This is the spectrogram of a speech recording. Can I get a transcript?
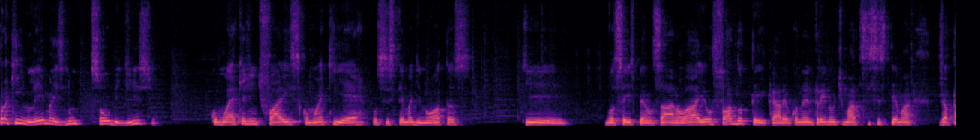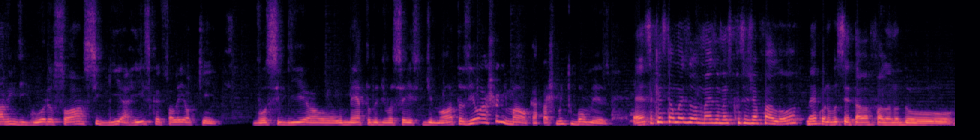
pra quem lê, mas não soube disso, como é que a gente faz, como é que é o sistema de notas que vocês pensaram lá, eu só adotei, cara. Eu, quando eu entrei no Ultimato, esse sistema já estava em vigor, eu só segui a risca e falei, ok, vou seguir o, método de vocês de notas, e eu acho animal, cara, acho muito bom mesmo. Essa questão mais ou, mais ou menos que você já falou, né, quando você estava falando do,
